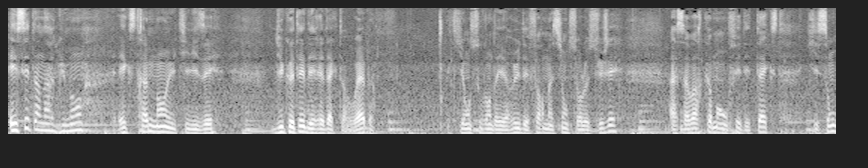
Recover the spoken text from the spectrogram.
Et c'est un argument extrêmement utilisé du côté des rédacteurs web, qui ont souvent d'ailleurs eu des formations sur le sujet, à savoir comment on fait des textes qui sont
